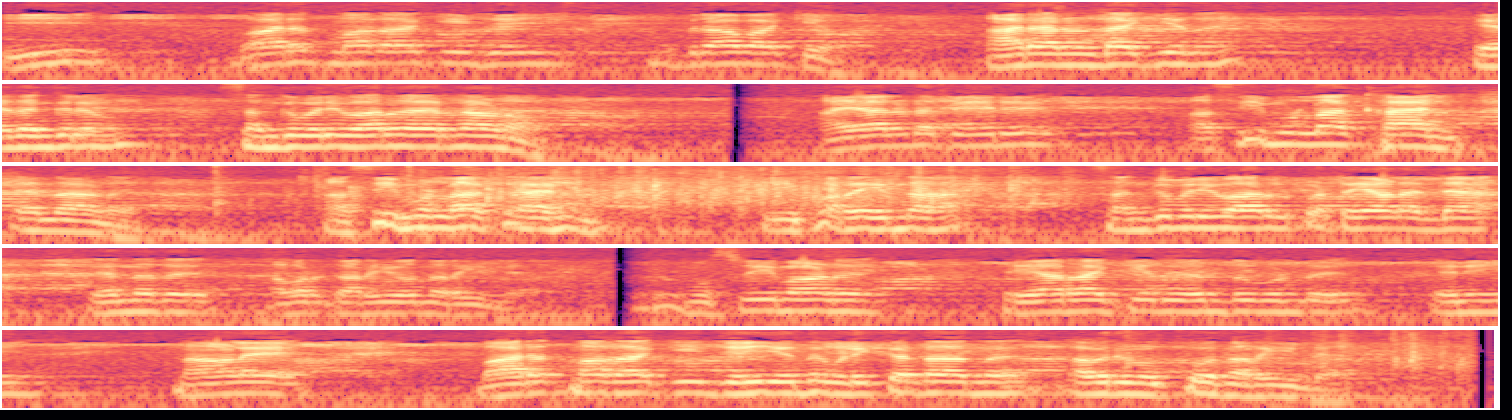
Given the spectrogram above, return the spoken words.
ഈ ഭാരത് മാതാ കി ജയ് മുദ്രാവാക്യം ആരാണ് ഉണ്ടാക്കിയത് ഏതെങ്കിലും സംഘപരിവാറുകാരനാണോ? അയാളുടെ പേര് അസീമുള്ള ഖാൻ എന്നാണ്. അസീമുള്ള ഖാൻ ഈ പറയുന്ന സംഘപരിവാറിൽപ്പെട്ടയാളല്ല എന്നത് അവർക്കറിയുമെന്നറിയില്ല ഒരു മുസ്ലിമാണ് തയ്യാറാക്കിയത് എന്തുകൊണ്ട് ഇനി നാളെ ഭാരത് മാതാ കി ജയ് എന്ന് വിളിക്കേണ്ടതെന്ന് അവർ വെക്കുമെന്നറിയില്ല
